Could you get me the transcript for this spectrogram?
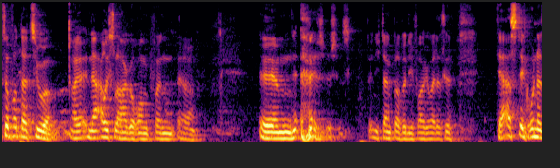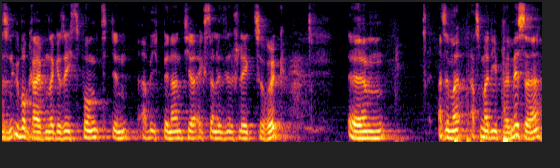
sofort dazu. Äh, in der Auslagerung von. Äh, ähm, bin ich dankbar für die Frage, weil das der erste Grund, das ist ein übergreifender Gesichtspunkt, den habe ich benannt hier, Externalisierung schlägt zurück. Ähm, also erstmal die Prämisse,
